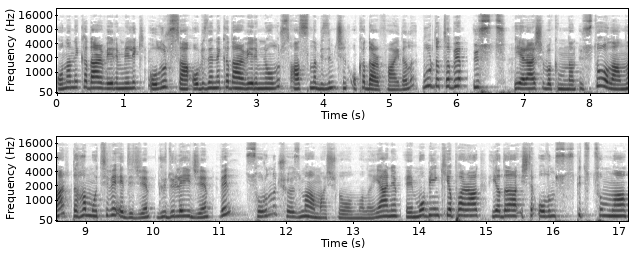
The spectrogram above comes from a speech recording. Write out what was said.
ona ne kadar verimlilik olursa, o bize ne kadar verimli olursa aslında bizim için o kadar faydalı. Burada tabii üst hiyerarşi bakımından üstte olanlar daha motive edici, güdüleyici ve sorunu çözme amaçlı olmalı. Yani e, mobbing yaparak ya da işte olumsuz bir tutumla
